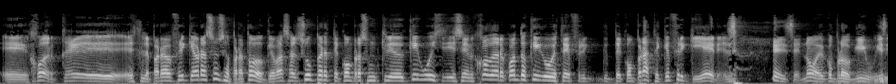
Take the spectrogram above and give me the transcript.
eh, joder, que es la palabra friki ahora se usa para todo. Que vas al súper, te compras un kilo de kiwis y dicen, joder, ¿cuántos kiwis te, compraste? ¿Qué friki eres? y dice, no, he comprado kiwis.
